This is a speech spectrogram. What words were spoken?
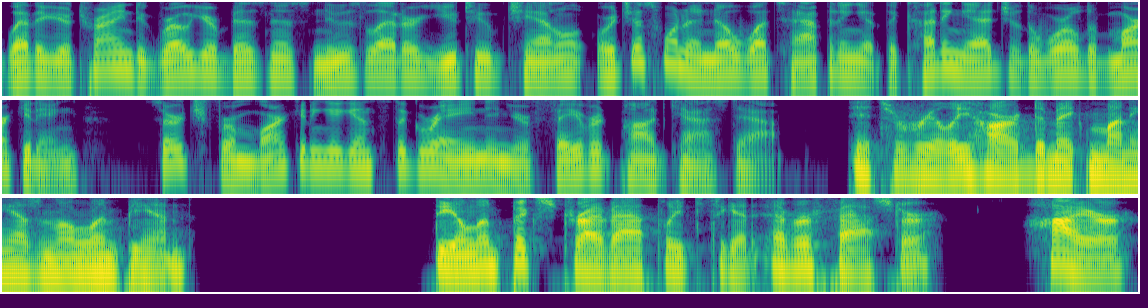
Whether you're trying to grow your business, newsletter, YouTube channel, or just want to know what's happening at the cutting edge of the world of marketing, search for Marketing Against the Grain in your favorite podcast app. It's really hard to make money as an Olympian. The Olympics drive athletes to get ever faster, higher,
